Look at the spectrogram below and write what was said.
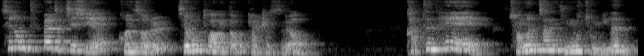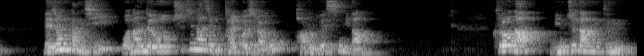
세종특별자치시의 건설을 재검토하겠다고 밝혔어요. 같은 해에 정은찬 국무총리는 내정 당시 원안대로 추진하지 못할 것이라고 발언도 했습니다. 그러나 민주당 등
